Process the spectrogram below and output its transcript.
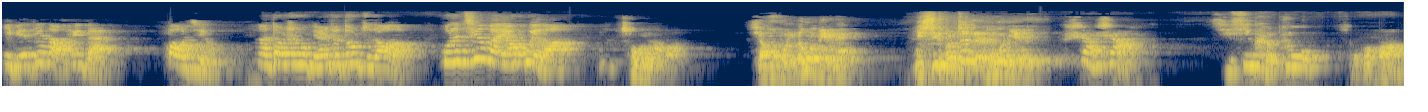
你别颠倒黑白，报警，那到时候别人就都知道了，我的清白也毁了。臭哑巴，想毁了我妹妹？你心肠真歹毒啊你！是啊是啊，其心可诛。什么话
